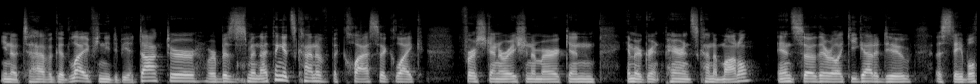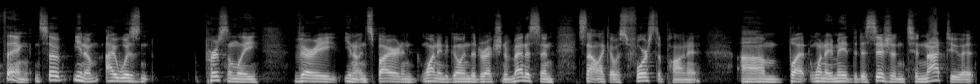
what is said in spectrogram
you know, to have a good life, you need to be a doctor or a businessman." I think it's kind of the classic, like, first generation American immigrant parents kind of model. And so they were like, "You got to do a stable thing." And so, you know, I was personally very you know inspired and wanting to go in the direction of medicine. It's not like i was forced upon it. Um, but when i made the decision to not do it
